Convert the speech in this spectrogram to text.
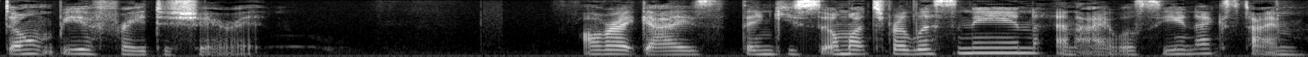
don't be afraid to share it. All right, guys, thank you so much for listening, and I will see you next time.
